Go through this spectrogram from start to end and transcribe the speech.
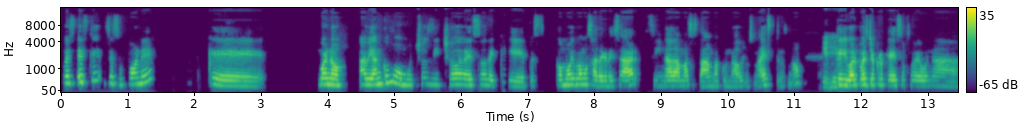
Pues es que se supone que, bueno, habían como muchos dicho eso de que, pues, cómo íbamos a regresar si nada más estaban vacunados los maestros, ¿no? Que igual, pues, yo creo que eso fue una,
